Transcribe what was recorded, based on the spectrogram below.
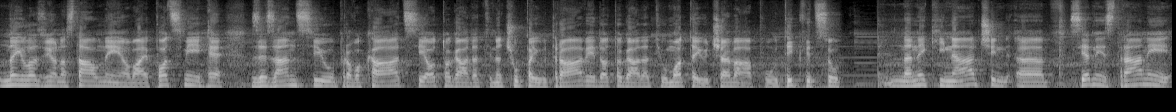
nailazio na stalne ovaj, podsmijehe, zezanciju, provokacije, od toga da ti načupaju trave, do toga da ti umotaju čevapu u tikvicu. Na neki način, uh, s jedne strane uh,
